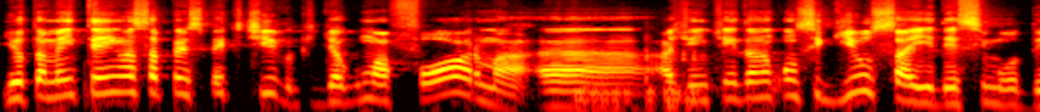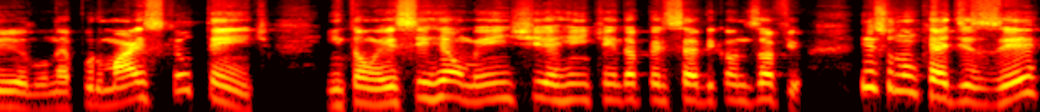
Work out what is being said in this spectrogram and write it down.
E eu também tenho essa perspectiva que, de alguma forma, a, a gente ainda não conseguiu sair desse modelo, né? Por mais que eu tente. Então, esse realmente a gente ainda percebe que é um desafio. Isso não quer dizer,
